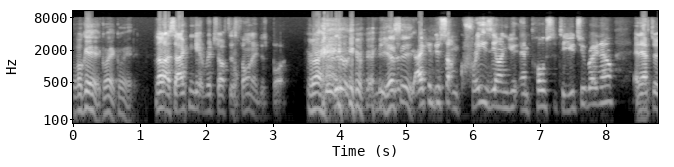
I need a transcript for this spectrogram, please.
well, go ahead. Go ahead. Go ahead. No, no, so I can get rich off this phone I just bought. Right. Literally. yes, it. I can do something crazy on you and post it to YouTube right now, and after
